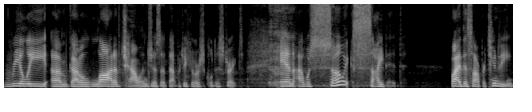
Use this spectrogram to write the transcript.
Really um, got a lot of challenges at that particular school district. And I was so excited by this opportunity.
